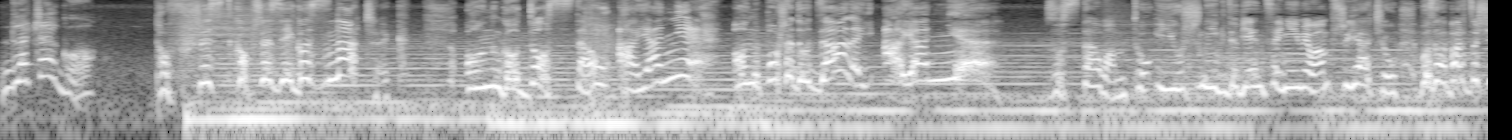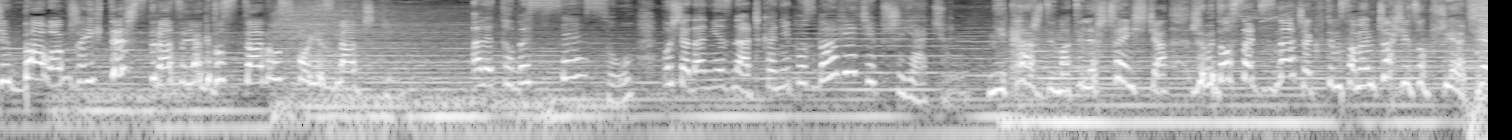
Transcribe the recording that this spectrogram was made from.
dlaczego? To wszystko przez jego znaczek! On go dostał, a ja nie! On poszedł dalej, a ja nie! Zostałam tu i już nigdy więcej nie miałam przyjaciół, bo za bardzo się bałam, że ich też stracę, jak dostaną swoje znaczki. Ale to bez sensu. Posiadanie znaczka nie pozbawia cię przyjaciół. Nie każdy ma tyle szczęścia, żeby dostać znaczek w tym samym czasie co przyjaciele.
